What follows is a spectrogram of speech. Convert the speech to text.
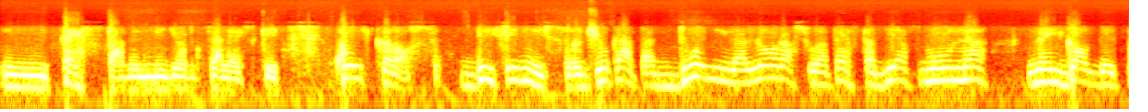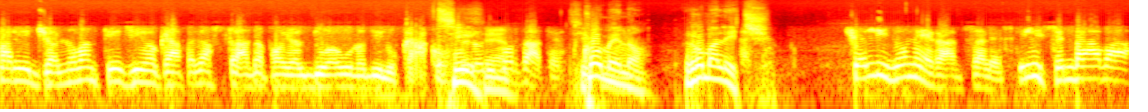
in testa del miglior Zaleschi, quel cross di sinistro giocato a 2000 all'ora sulla testa di Asmun nel gol del pareggio al novantesimo che apre la strada poi al 2-1 di Lukaku. Sì, Ve lo ricordate? Sì, come no? Roma Lecce cioè lì non era Zaleschi, lì sembrava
